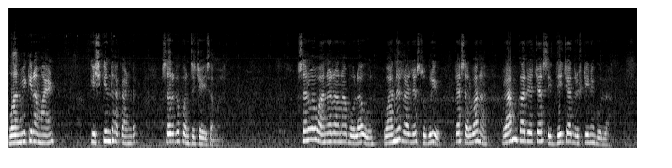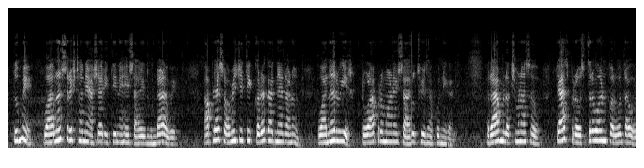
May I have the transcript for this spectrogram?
वाल्मिकी रामायण किशकिंधाकांड सर्ग पंचेचाळीसावा सर्व वानरांना बोलावून वानर राजा सुग्रीव त्या सर्वांना रामकार्याच्या सिद्धीच्या दृष्टीने बोला तुम्ही वानरश्रेष्ठाने अशा रीतीने हे सारे धुंडाळावे. आपल्या स्वामीची ती कडक आज्ञा जाणून वानरवीर टोळाप्रमाणे पृथ्वी झाकून निघाले. राम लक्ष्मणासह त्याच प्रस्त्रवण पर्वतावर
